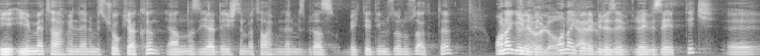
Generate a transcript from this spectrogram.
e, ivme tahminlerimiz çok yakın. Yalnız yer değiştirme tahminlerimiz biraz beklediğimizden uzaktı. Ona göre Yine bir, öyle oldu ona göre yani. bir reze- revize ettik. E,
